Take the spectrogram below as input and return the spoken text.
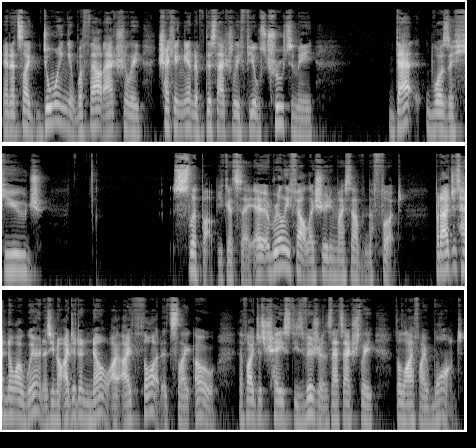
And it's like doing it without actually checking in if this actually feels true to me. That was a huge slip up you could say. It really felt like shooting myself in the foot. But i just had no awareness. You know i didn't know. I, I thought it's like oh if i just chase these visions that's actually the life i want.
